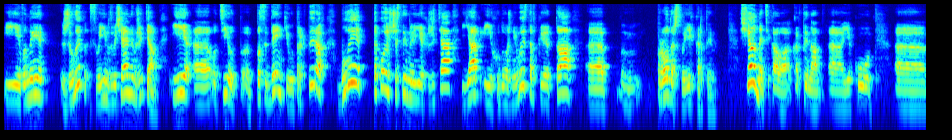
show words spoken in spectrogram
і вони жили б своїм звичайним життям. І е, оці от е, посиденьки у трактирах були такою ж частиною їх життя, як і художні виставки та е, продаж своїх картин. Ще одна цікава картина, е, яку е,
